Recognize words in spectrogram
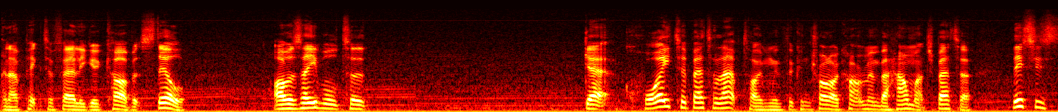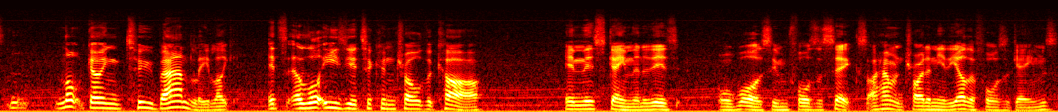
and I've picked a fairly good car, but still, I was able to get quite a better lap time with the controller. I can't remember how much better. This is not going too badly. Like, it's a lot easier to control the car in this game than it is or was in Forza 6. I haven't tried any of the other Forza games.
